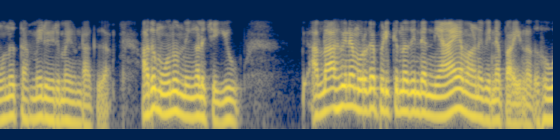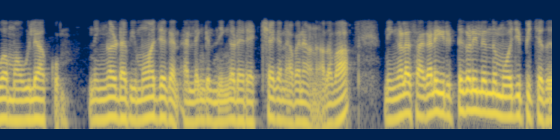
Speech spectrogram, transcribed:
മൂന്ന് തമ്മിൽ ഒരുമയുണ്ടാക്കുക അത് മൂന്നും നിങ്ങൾ ചെയ്യൂ. അള്ളാഹുവിനെ മുറുകെ പിടിക്കുന്നതിന്റെ ന്യായമാണ് പിന്നെ പറയുന്നത്. ഹുവ മൗലാക്കും. നിങ്ങളുടെ വിമോചകൻ അല്ലെങ്കിൽ നിങ്ങളുടെ രക്ഷകൻ അവനാണ്. അഥവാ നിങ്ങളെ സകല ഇരുട്ടുകളിൽ നിന്ന് മോചിപ്പിച്ചത്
